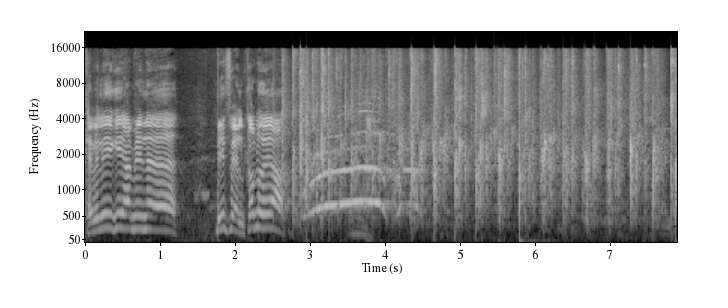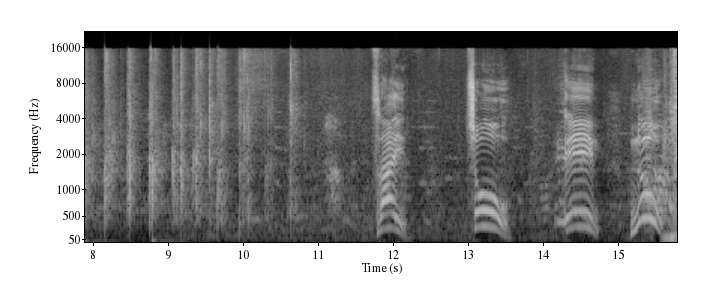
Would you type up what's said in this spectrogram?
Kan vi lige give ham en øh, bifald? Kom nu her. Tre, to, en, nu!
